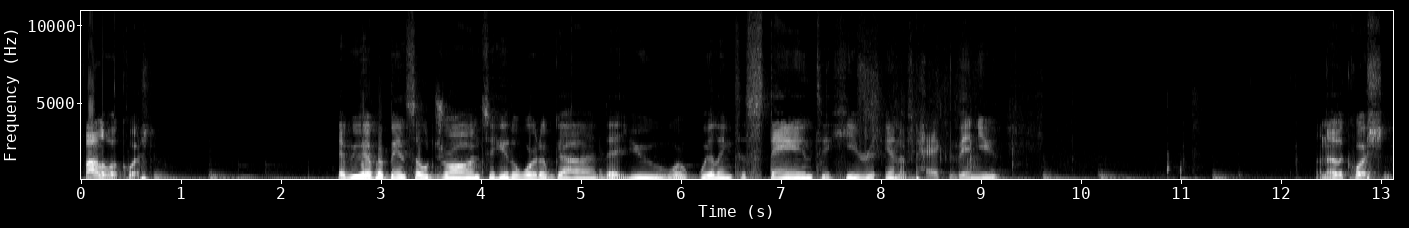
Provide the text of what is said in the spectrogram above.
Follow up question have you ever been so drawn to hear the word of God that you were willing to stand to hear it in a packed venue? Another question.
